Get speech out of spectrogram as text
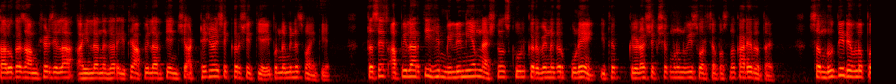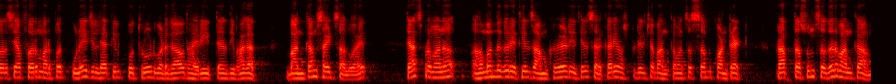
तालुका जामखेड जिल्हा अहिल्यानगर इथे अपिलार्थी यांची अठ्ठेचाळीस एकर शेती आहे ही पण नवीनच माहिती आहे. तसेच अपिलार्थी हे Millennium National School Karvenagar Pune इथे क्रीडा शिक्षक म्हणून वीस वर्षापासून कार्यरत आहेत. समृद्धी डेव्हलपर्स या फर्म मार्फत पुणे जिल्ह्यातील कोथरूड वडगाव धायरी इत्यादी भागात बांधकाम साईट चालू आहेत. त्याचप्रमाणे अहमदनगर येथील जामखेड येथील सरकारी हॉस्पिटलच्या बांधकामाचं सब कॉन्ट्रॅक्ट प्राप्त असून सदर बांधकाम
